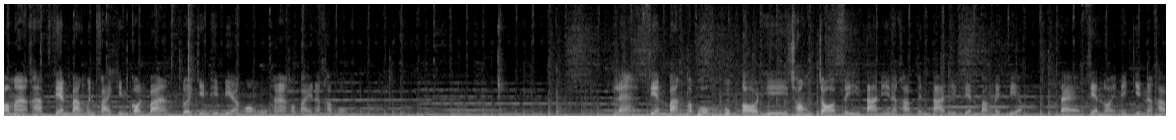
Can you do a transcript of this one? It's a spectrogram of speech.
ต่อมาครับเซียนบังเป็นฝ่ายกินก่อนบ้าง โดยกินที่เบี้ยงองูห้าเข้าไปนะครับผม และเซียนบังครับผมบุกต่อที่ช่องจอ 4 ตานี้นะครับ เป็นตาที่เซียนบังได้เปรียบ แต่เซียนหน่อยไม่กินนะครับ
